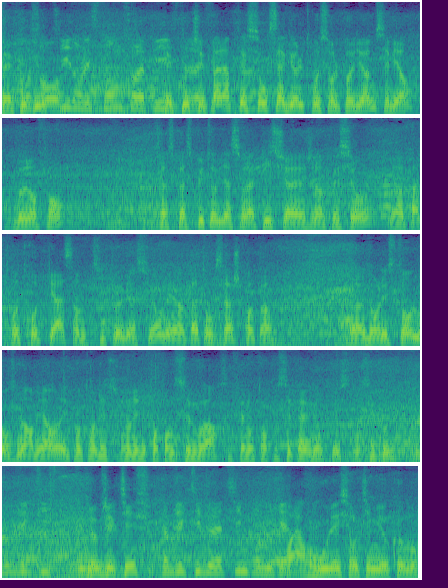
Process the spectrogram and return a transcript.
Bah, écoute, ressenti dans les stands, sur la piste écoute, j'ai pas l'impression que ça gueule trop sur le podium, c'est bien, bon enfant. Ça se passe plutôt bien sur la piste, j'ai l'impression. Il n'y a pas trop trop de casse, un petit peu bien sûr, mais euh, pas tant que ça, je crois pas. Euh, dans les stands, on se marre bien, on est content, d'être- on est content de se voir. Ça fait longtemps qu'on s'est pas vu en plus, donc c'est cool. L'objectif L'objectif, L'objectif de la team pour le week-end, Ouais, rouler sur le team Yokomo.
